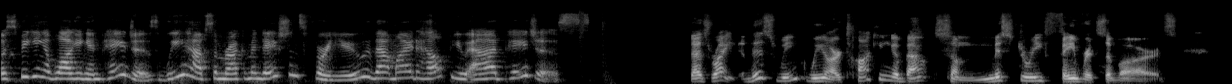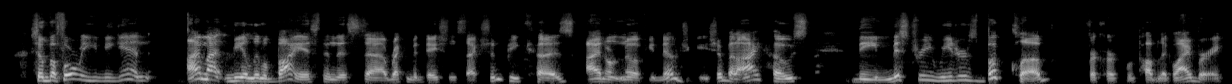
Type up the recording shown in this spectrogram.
But speaking of logging in pages, we have some recommendations for you that might help you add pages. That's right. This week we are talking about some mystery favorites of ours. So before we begin, I might be a little biased in this uh, recommendation section because I don't know if you know Jagisha, but I host the Mystery Readers Book Club for Kirkwood Public Library.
